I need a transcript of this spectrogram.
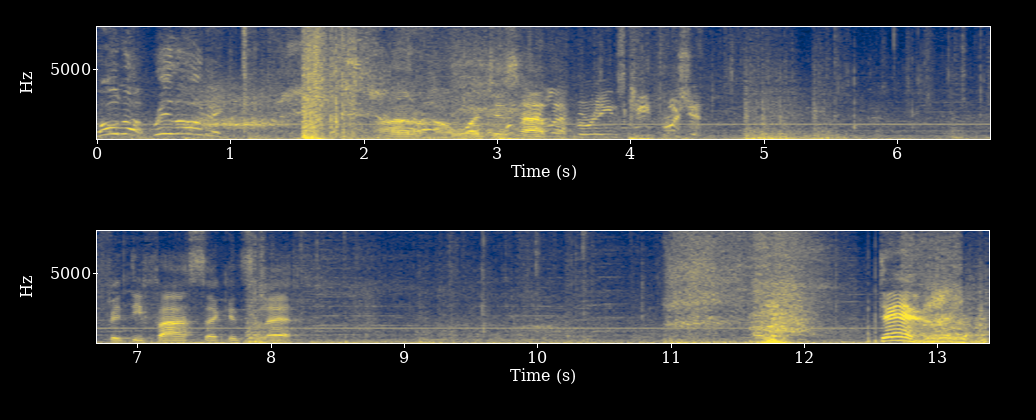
Hold up, reloading. I don't know what just happened. Marines, keep pushing. 55 seconds left. Damn!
